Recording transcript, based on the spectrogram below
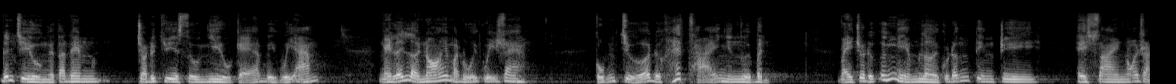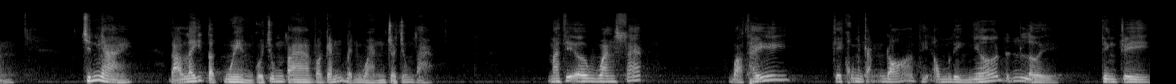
Đến chiều người ta đem cho Đức Chúa Giêsu nhiều kẻ bị quỷ ám. Ngài lấy lời nói mà đuổi quỷ ra, cũng chữa được hết thảy những người bệnh. Vậy cho được ứng nghiệm lời của đấng tiên tri Esai nói rằng chính Ngài đã lấy tật nguyền của chúng ta và gánh bệnh hoạn cho chúng ta. Matthew quan sát và thấy cái khung cảnh đó thì ông liền nhớ đến lời tiên tri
